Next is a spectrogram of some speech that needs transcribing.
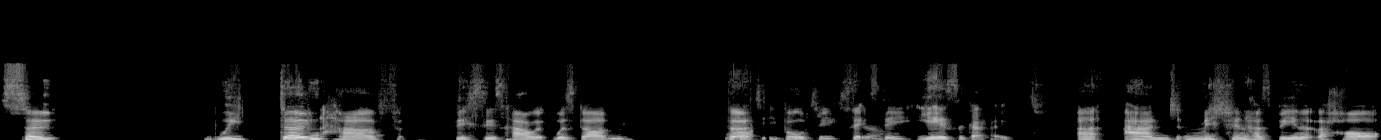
So we don't have this is how it was done 30, 40, 60 yeah. years ago. Uh, and mission has been at the heart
